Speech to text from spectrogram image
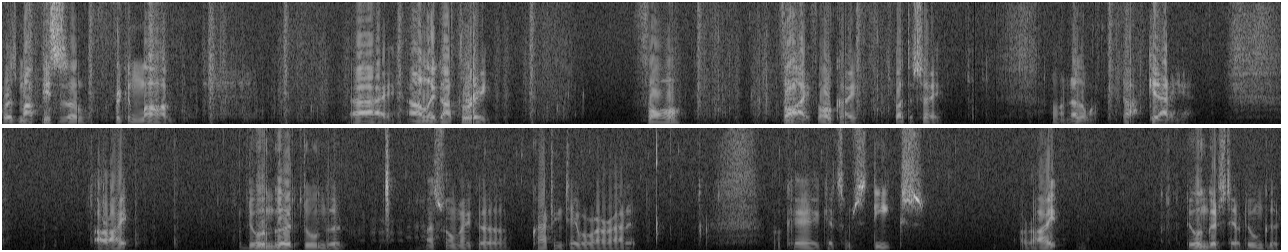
Where's my pieces of freaking log? Aye, I only got three. Four. Five, okay. About to say. Oh, another one. Ah, get out of here. Alright. Doing good, doing good. I just want to make a crafting table while we're at it. Okay, get some steaks. Alright. Doing good still, doing good.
